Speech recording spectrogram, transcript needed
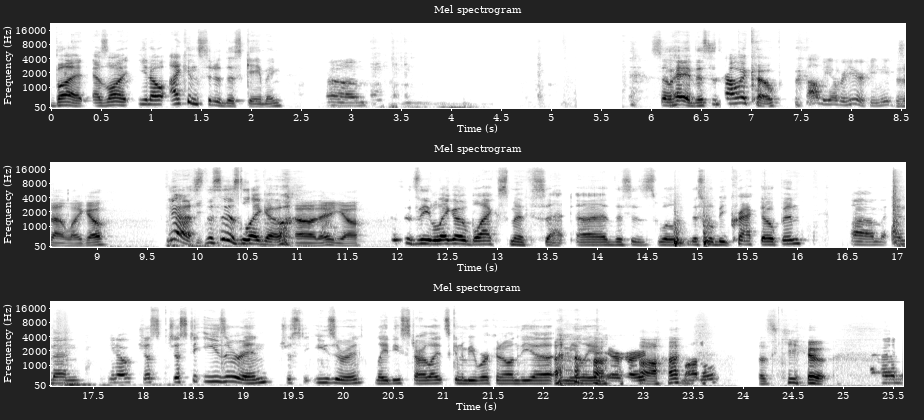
But as long you know, I consider this gaming. Um, so hey, this is how I cope. I'll be over here if you need. Is that Lego? Yes, this is Lego. Oh, there you go. This is the Lego blacksmith set. Uh, this is will this will be cracked open, um, and then you know just just to ease her in, just to ease her in, Lady Starlight's going to be working on the uh, Amelia Earhart model. that's cute. and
